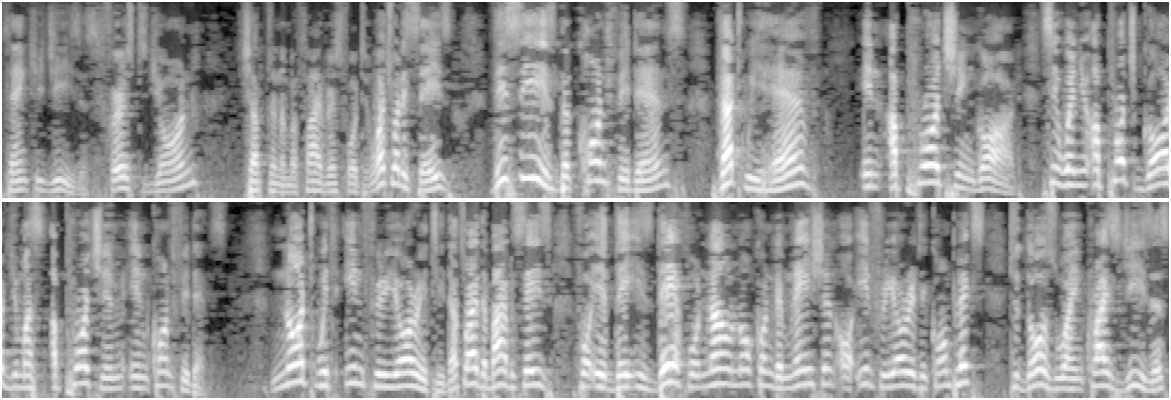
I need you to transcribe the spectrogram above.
Thank you, Jesus. 1 John chapter number 5 verse 14. Watch what it says. This is the confidence that we have in approaching God. See, when you approach God, you must approach Him in confidence not with inferiority. That's why the Bible says, For if there is therefore now no condemnation or inferiority complex to those who are in Christ Jesus.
